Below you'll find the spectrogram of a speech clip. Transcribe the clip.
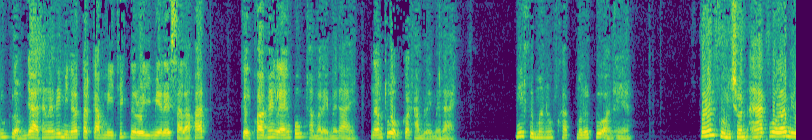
ยุคหล่อมยาทั้งนั้นที่มีนวัตกรรมมีเทคโนโลยีมีอะไรสารพัดเกิดความแห้งแล้งปุ๊บทำอะไรไม่ได้ น้ำท่วมก็ทำอะไรไม่ได้ นี่คือมนุษย์ครับ มนุษย์ผู้อ่อนแอ เพราะฉะนั้นกลุ่มชนอาร์ตพวกเรามี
